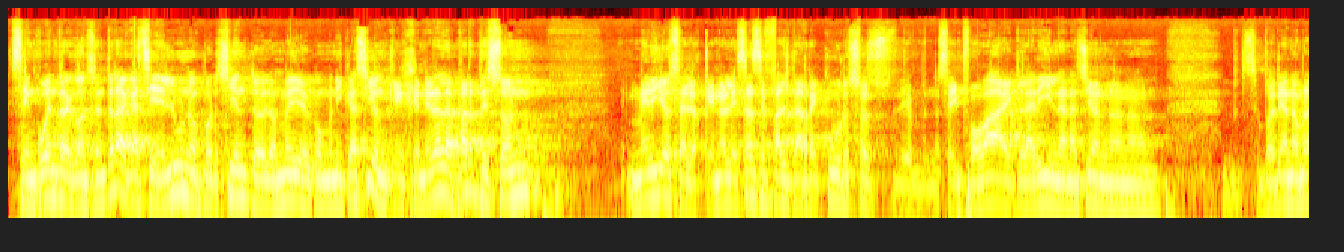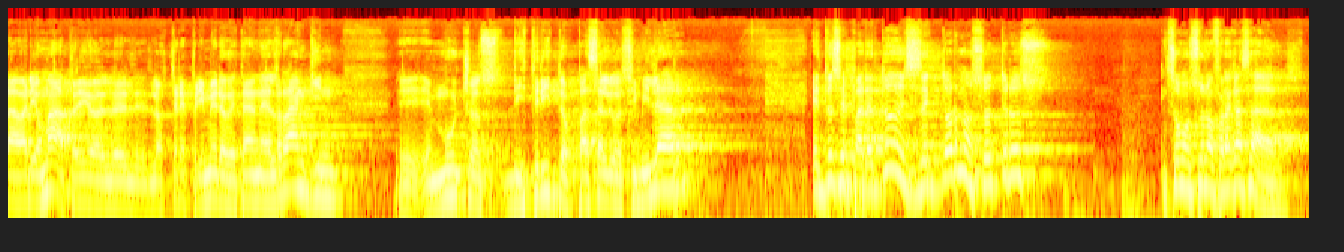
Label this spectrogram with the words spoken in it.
se encuentra concentrada casi en el 1% de los medios de comunicación, que en general aparte son medios a los que no les hace falta recursos, no sé, Infobae, Clarín, La Nación, no, no. Se podría nombrar varios más, pero digo, los tres primeros que están en el ranking, eh, en muchos distritos pasa algo similar. Entonces, para todo ese sector nosotros somos unos fracasados.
